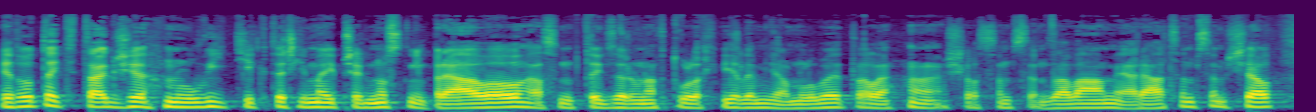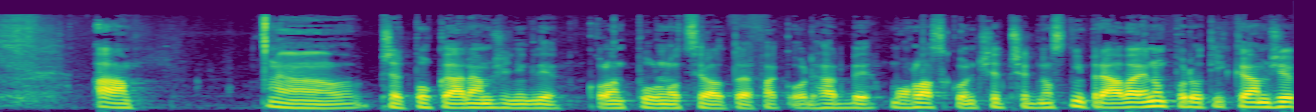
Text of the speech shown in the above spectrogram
Je to teď tak, že mluví ti, kteří mají přednostní právo. Já jsem teď zrovna v tuhle chvíli měl mluvit, ale hm, šel jsem sem za vámi a rád jsem sem šel. A eh, Předpokládám, že někdy kolem půlnoci, ale to je fakt odhad, by mohla skončit přednostní práva. Jenom podotýkám, že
